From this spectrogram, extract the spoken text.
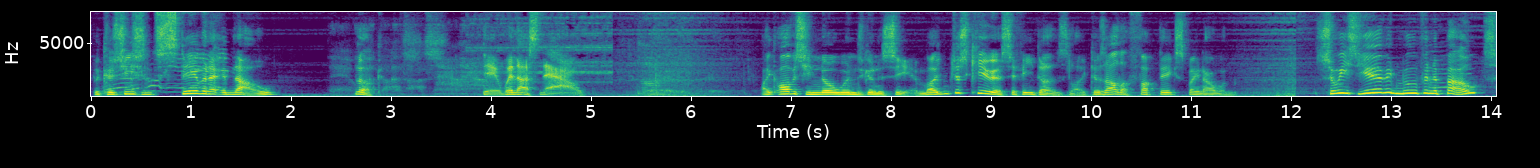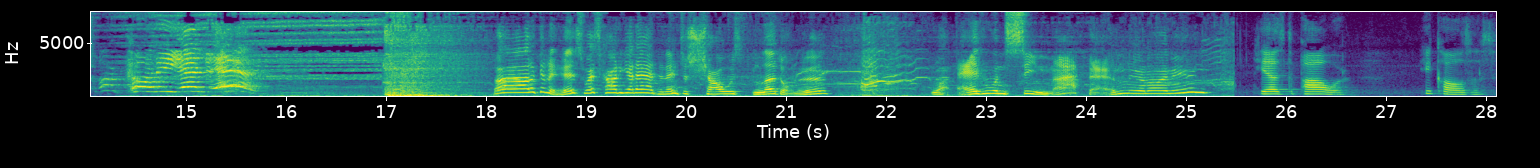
because she's staring at him now. Look, they're with us now. Like obviously no one's gonna see him. I'm just curious if he does. Like, cause how the fuck they explain that one? So he's here and moving about. Connie and Ed! Ah, look at this. Where's Cardi and Ed? And then just showers blood on her. Well, everyone's seen that then, you know what I mean? He has the power. He calls us.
